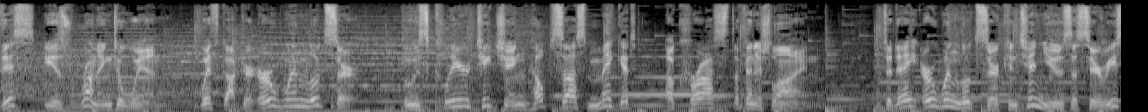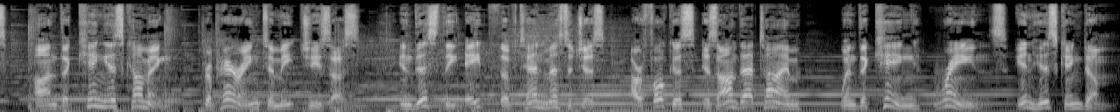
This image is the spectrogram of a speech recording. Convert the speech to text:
this is Running to Win with Dr. Erwin Lutzer, whose clear teaching helps us make it across the finish line. Today, Erwin Lutzer continues a series on The King is Coming, preparing to meet Jesus. In this, the eighth of ten messages, our focus is on that time when the king reigns in his kingdom.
